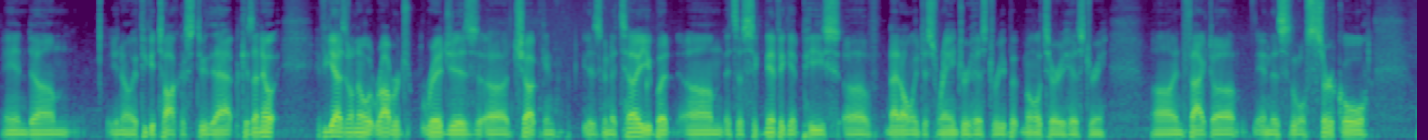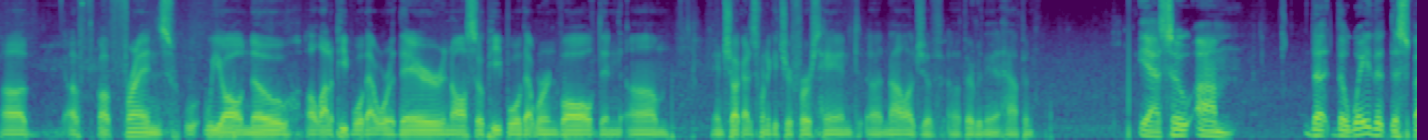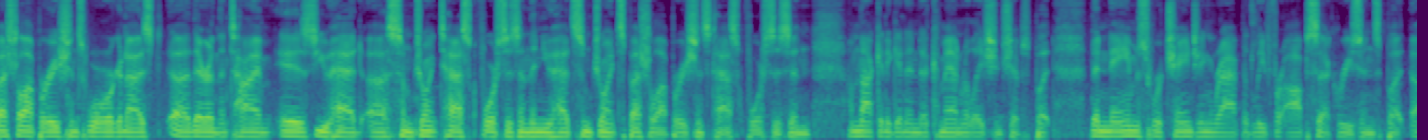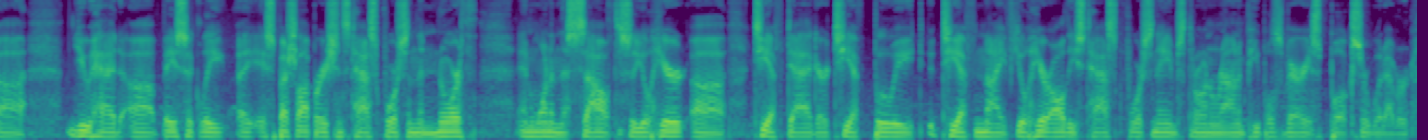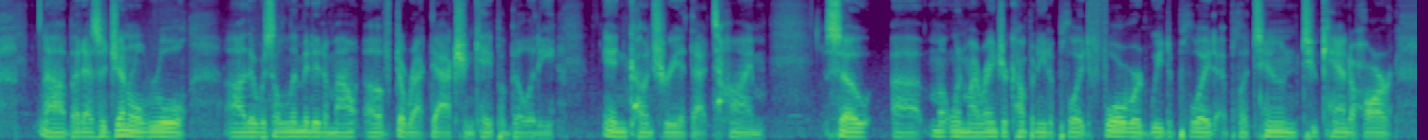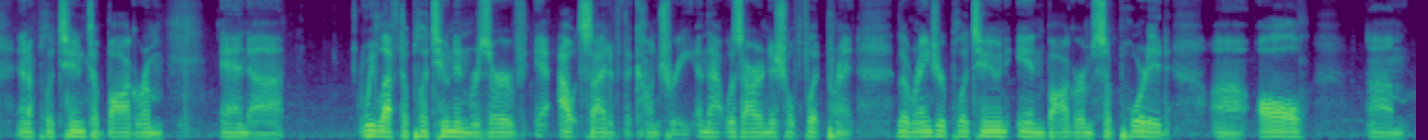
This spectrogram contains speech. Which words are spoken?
and um, you know, if you could talk us through that, because I know if you guys don't know what Robert Ridge is, uh, Chuck can, is going to tell you, but um, it's a significant piece of not only just Ranger history, but military history. Uh, in fact, uh, in this little circle uh, of, of, friends, we all know a lot of people that were there and also people that were involved. And, um, and Chuck, I just want to get your firsthand uh, knowledge of, of everything that happened. Yeah, so um, the the way that the special operations were organized uh, there in the time is you had uh, some joint task forces and then you had some joint special operations task forces. And I'm not going to get into command relationships but the names were changing rapidly for OPSEC reasons. But uh, you had uh, basically a, a, special operations task force in the north and one in the south. So you'll hear uh, TF Dagger TF Bowie TF Knife. You'll hear all these task force names thrown around in people's various books or whatever uh, but as a general rule, uh, there was a limited amount of direct action capability in country at that time. So uh, when my Ranger company deployed forward, we deployed a platoon to Kandahar and a platoon to Bagram, and uh, we left a platoon in reserve outside of the country, and that was our initial footprint. The Ranger platoon in Bagram supported uh, all um,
